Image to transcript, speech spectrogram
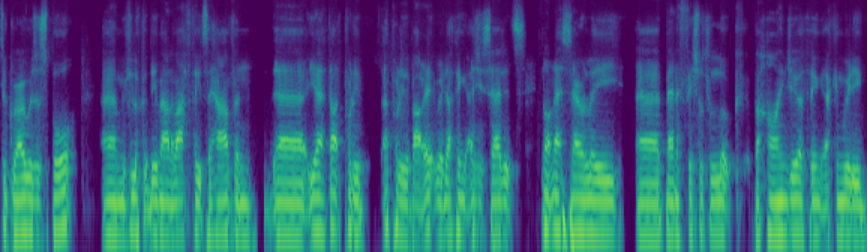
to grow as a sport. Um, if you look at the amount of athletes they have, and uh, yeah, that's probably that's probably about it. Really, I think as you said, it's not necessarily uh, beneficial to look behind you. I think that can really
